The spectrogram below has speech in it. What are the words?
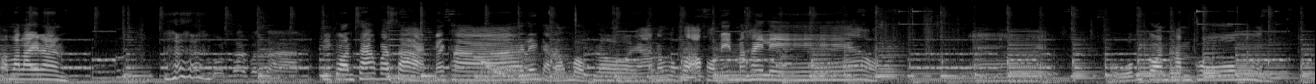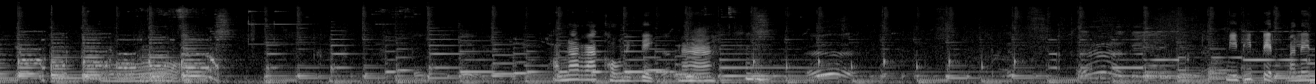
ทำอะไรนั่นก่อนสร้างปราสาทพี่กรณ์สร้างปราสาทนะคะ เล่นกับน้องบอกพลอยอะน้องบอกพลอยเอาของเล่นมาให้แล้วอ่าโอ้พี่กรณ์ทำธงโอ้ความน่ารักของเด็กๆนะคะ มีพี่เป็ดมาเล่น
